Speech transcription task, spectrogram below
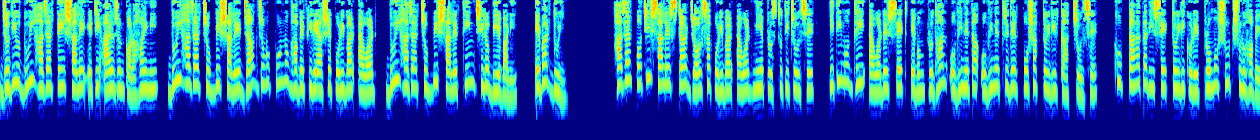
যদিও দুই হাজার তেইশ সালে এটি আয়োজন করা হয়নি, দুই হাজার চব্বিশ সালে জাঁকজমকপূর্ণভাবে ফিরে আসে পরিবার অ্যাওয়ার্ড, দুই হাজার চব্বিশ সালের থিম ছিল বিয়েবাড়ি। এবার দুই হাজার পঁচিশ সালের স্টার জলসা পরিবার অ্যাওয়ার্ড নিয়ে প্রস্তুতি চলছে, ইতিমধ্যেই অ্যাওয়ার্ডের সেট এবং প্রধান অভিনেতা অভিনেত্রীদের পোশাক তৈরির কাজ চলছে, খুব তাড়াতাড়ি সেট তৈরি করে প্রোমো শ্যুট শুরু হবে।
